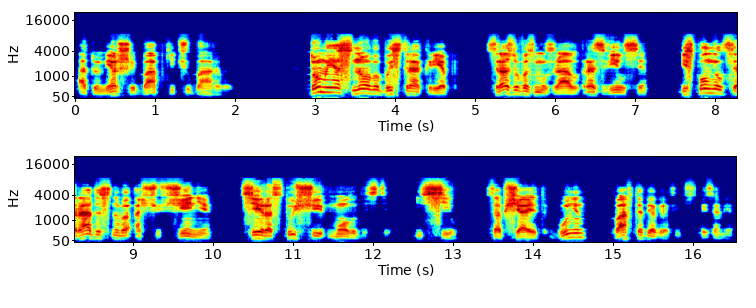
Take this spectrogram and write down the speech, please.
от умершей бабки Чубаровой. Дома я снова быстро окреп, сразу возмужал, развился, исполнился радостного ощущения всей растущей молодости и сил, сообщает Бунин в автобиографической заметке.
